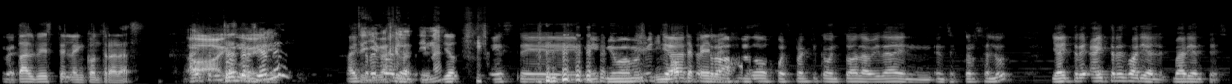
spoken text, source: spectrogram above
Tres. tal vez te la encontrarás. Hay Ay, ¿Tres güey. versiones? Hay ¿Te lleva gelatina? Yo- Este, mi, mi mamá y mi no tía te pela. trabajado pues prácticamente toda la vida en, en sector salud y hay, tre- hay tres varia- variantes.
